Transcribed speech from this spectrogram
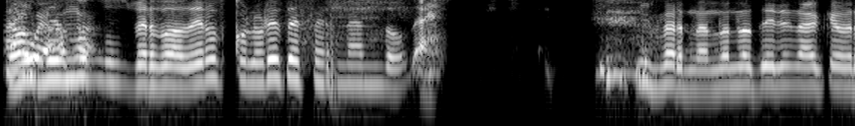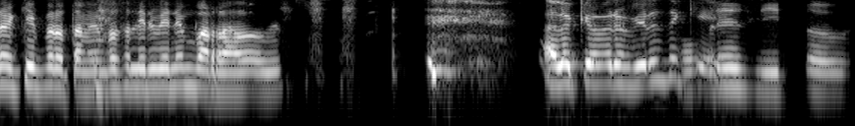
Ahí vemos los verdaderos colores de Fernando. y Fernando no tiene nada que ver aquí, pero también va a salir bien embarrado. A lo que me refiero es de que. Pobrecito.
